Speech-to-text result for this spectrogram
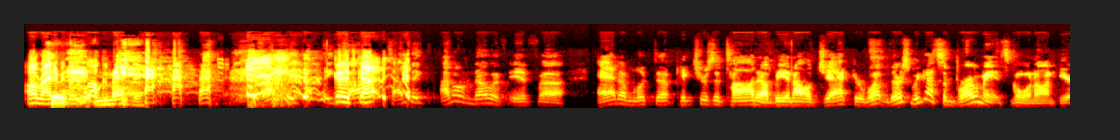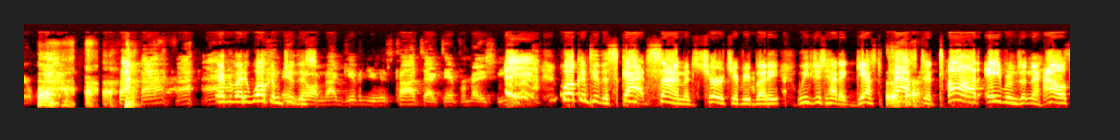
All right, everybody. Welcome Man. to I think, I think Go ahead, Scott. I think I don't know if if uh, Adam looked up pictures of Todd uh, being all jacked or what. There's we got some bromance going on here. everybody. Welcome to and this. no, I'm not giving you his contact information. Welcome to the Scott Simons Church, everybody. We've just had a guest pastor, Todd Abrams, in the house.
